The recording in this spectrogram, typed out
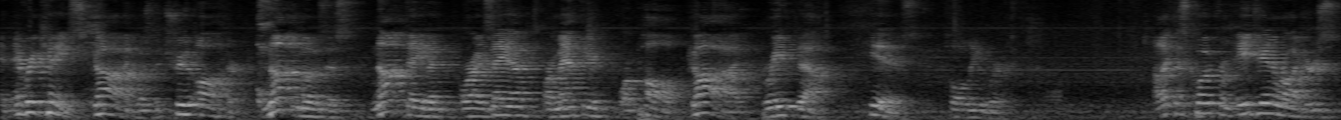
In every case, God was the true author, not Moses, not David, or Isaiah, or Matthew, or Paul. God breathed out his holy word. I like this quote from Adrian Rogers,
